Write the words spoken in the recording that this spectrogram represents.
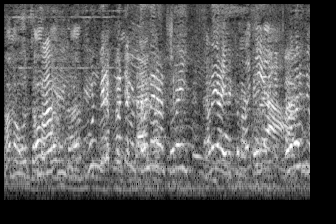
ஆமா ஒரு அம்மா, சவரம் உன் விருப்பத்தை தந்தை நான் துணை தடையா இருக்க மாட்டேன் தொடர்ந்து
